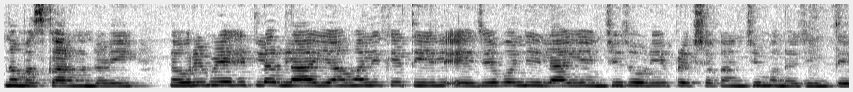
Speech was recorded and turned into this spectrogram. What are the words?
नमस्कार मंडळी. नवरी मिळे हिटलरला या मालिकेतील एजे व लीला यांची जोडी प्रेक्षकांची मनं जिंकते.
